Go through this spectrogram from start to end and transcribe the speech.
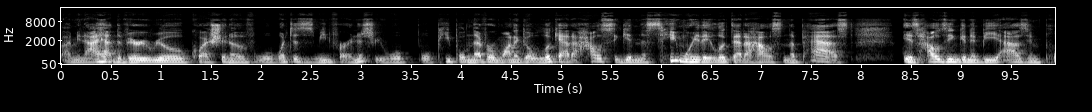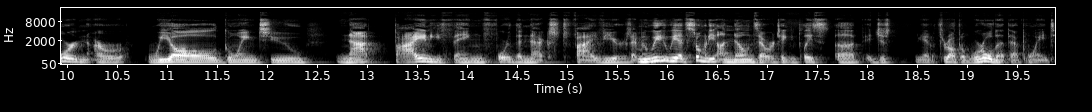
I mean, I had the very real question of, well, what does this mean for our industry? Will, will people never want to go look at a house again the same way they looked at a house in the past? Is housing going to be as important? Are we all going to not buy anything for the next five years. I mean, we, we had so many unknowns that were taking place uh, just you know throughout the world at that point,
